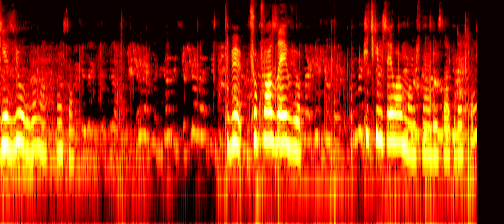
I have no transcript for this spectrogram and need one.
geziyoruz ama neyse. Tabi çok fazla ev yok. Hiç kimse ev almamış neredeyse arkadaşlar.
